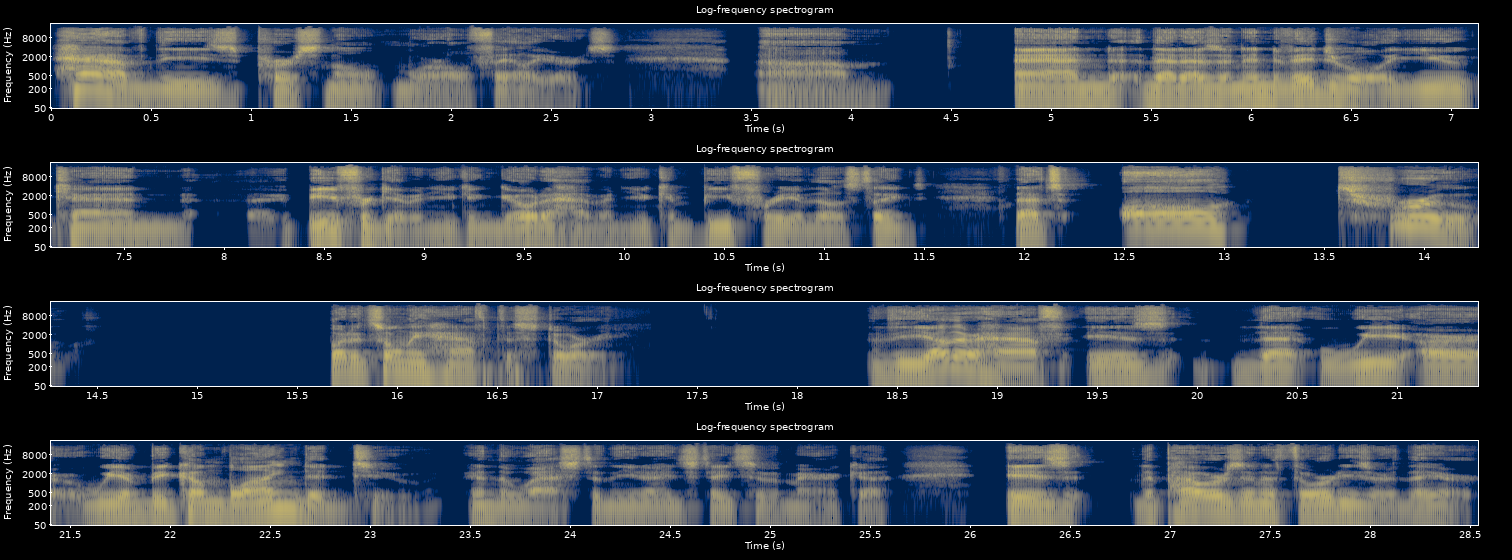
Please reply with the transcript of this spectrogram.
have these personal moral failures. Um, and that as an individual, you can be forgiven, you can go to heaven, you can be free of those things. That's all true but it's only half the story. The other half is that we are we have become blinded to in the West, in the United States of America, is the powers and authorities are there.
